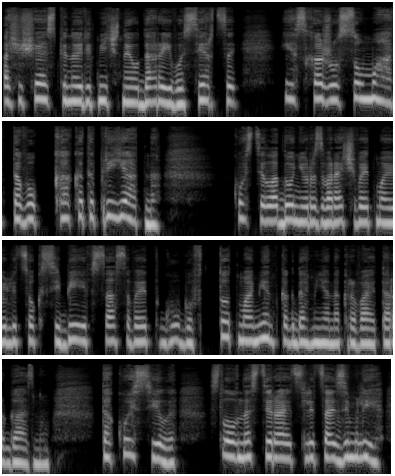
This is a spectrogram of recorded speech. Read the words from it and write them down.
ощущаю спиной ритмичные удары его сердца и схожу с ума от того, как это приятно. Костя ладонью разворачивает моё лицо к себе и всасывает губы в тот момент, когда меня накрывает оргазмом. Такой силы, словно стирает с лица земли —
